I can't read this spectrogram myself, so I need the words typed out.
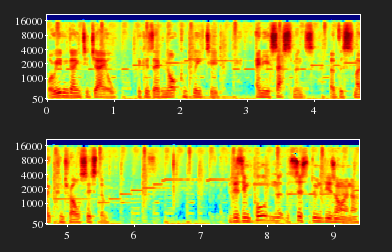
or even going to jail because they've not completed any assessments of the smoke control system. It is important that the system designer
